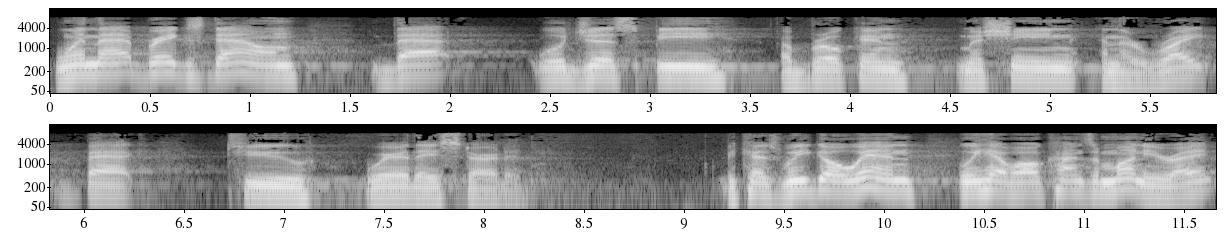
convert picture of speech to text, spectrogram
When that breaks down, that will just be a broken machine and they're right back to where they started. Because we go in, we have all kinds of money, right?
